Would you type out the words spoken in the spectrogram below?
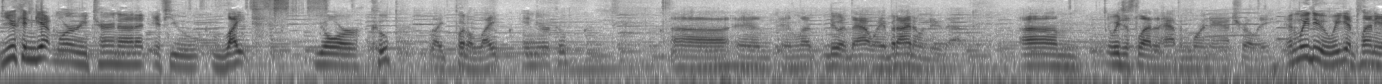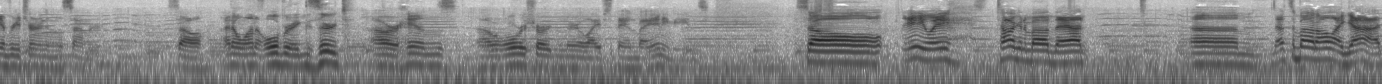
you can get more return on it if you light your coop, like put a light in your coop, uh, and and let do it that way. But I don't do that. Um, we just let it happen more naturally, and we do. We get plenty of return in the summer. So I don't want to overexert our hens uh, or shorten their lifespan by any means. So anyway, talking about that, um, that's about all I got.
